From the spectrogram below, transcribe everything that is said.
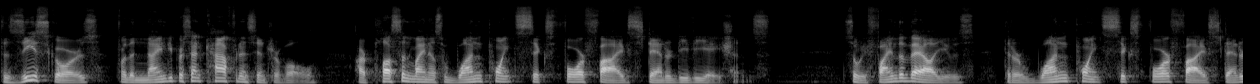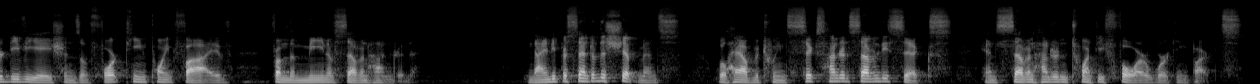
The z-scores for the 90% confidence interval are plus and minus 1.645 standard deviations. So we find the values that are 1.645 standard deviations of 14.5 from the mean of 700. 90% of the shipments will have between 676 and 724 working parts.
